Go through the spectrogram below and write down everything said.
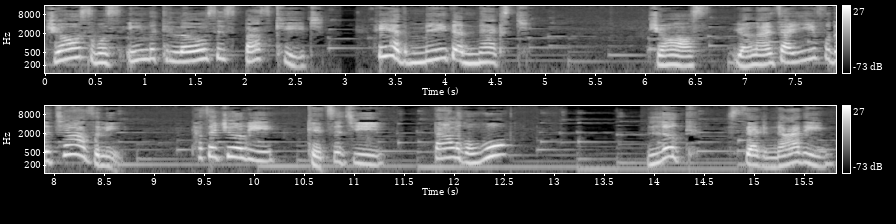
Jaws was in the clothes basket. He had made a nest. Jones 原来在衣服的架子里，他在这里给自己搭了个窝。Look, said Nadim,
